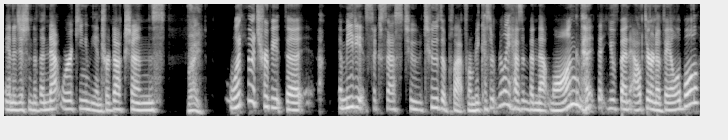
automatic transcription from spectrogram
in addition to the networking, the introductions. Right. What do you attribute the immediate success to to the platform? Because it really hasn't been that long that, that you've been out there and available.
